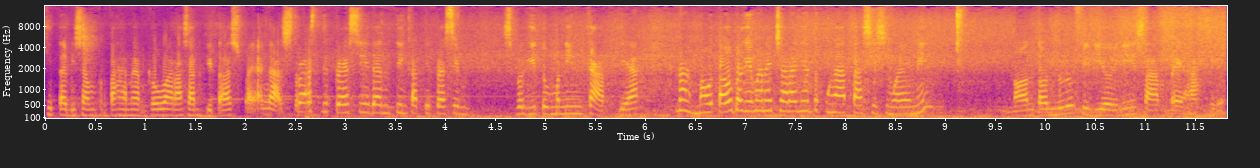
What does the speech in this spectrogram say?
kita bisa mempertahankan kewarasan kita supaya nggak stres, depresi dan tingkat depresi sebegitu meningkat ya. Nah, mau tahu bagaimana caranya untuk mengatasi semua ini? Nonton dulu video ini sampai akhir.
